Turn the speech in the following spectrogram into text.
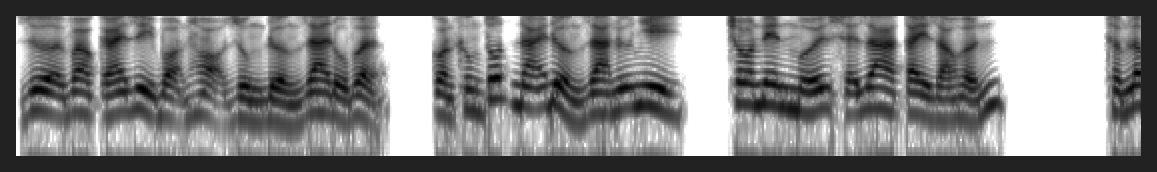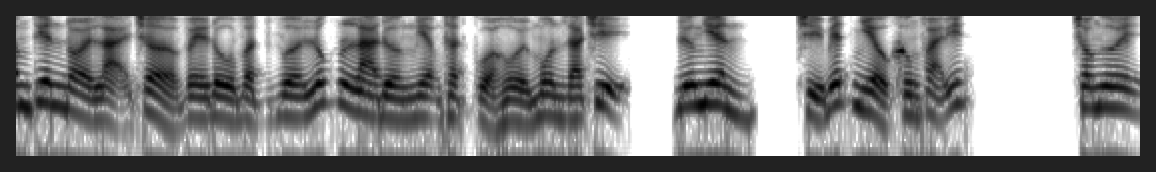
dựa vào cái gì bọn họ dùng đường ra đồ vật, còn không tốt đãi đường ra nữ nhi, cho nên mới sẽ ra tay giáo hấn. Thẩm lâm tiên đòi lại trở về đồ vật vừa lúc là đường nghiệm thật của hồi môn giá trị, đương nhiên, chỉ biết nhiều không phải ít. Cho ngươi.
